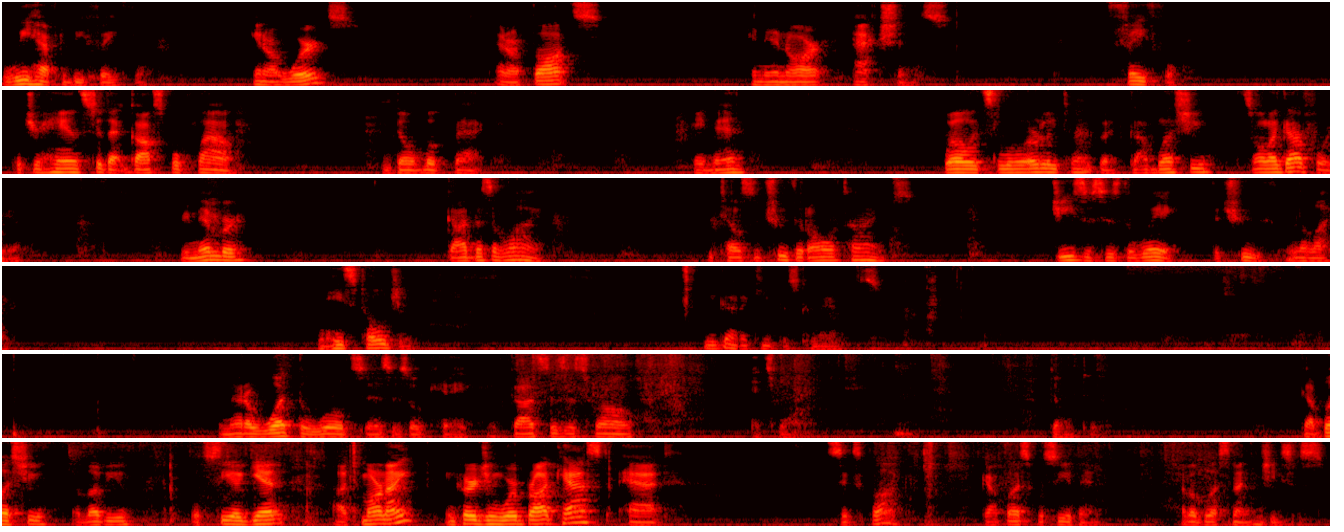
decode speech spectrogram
We have to be faithful in our words, in our thoughts, and in our actions. Faithful. Put your hands to that gospel plow and don't look back. Amen. Well, it's a little early tonight, but God bless you. That's all I got for you. Remember, God doesn't lie. He tells the truth at all times. Jesus is the way, the truth, and the life. And He's told you. You got to keep His commandments. No matter what the world says is okay, if God says it's wrong, it's wrong. Don't do it. God bless you. I love you. We'll see you again uh, tomorrow night. Encouraging Word broadcast at 6 o'clock. God bless. We'll see you then. Have a blessed night in Jesus.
